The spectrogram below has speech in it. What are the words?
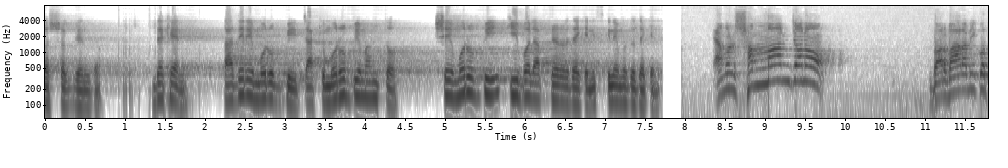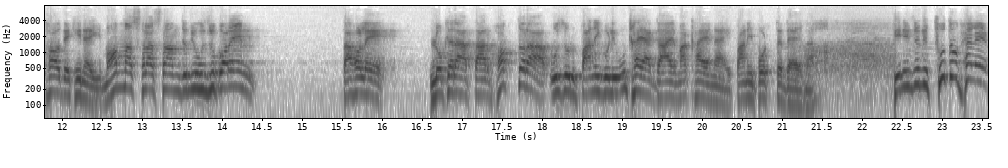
দর্শকবৃন্দ, দেখেন তাদের এই মুরব্বী যাকে মুরব্বী মানত সেই মুরব্বী কি বলে আপনারা দেখেন স্ক্রিনের মধ্যে দেখেন। এমন সম্মানজনক দরবার আমি কোথাও দেখি নাই। মোহাম্মদ সাল্লাহ সাল্লাম যদি উজু করেন তাহলে লোকেরা তার ভক্তরা উজুর পানিগুলি উঠায়া গায়ে মাখায় নেয় পানি পড়তে দেয় না। তিনি যদি থুতু ফেলেন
